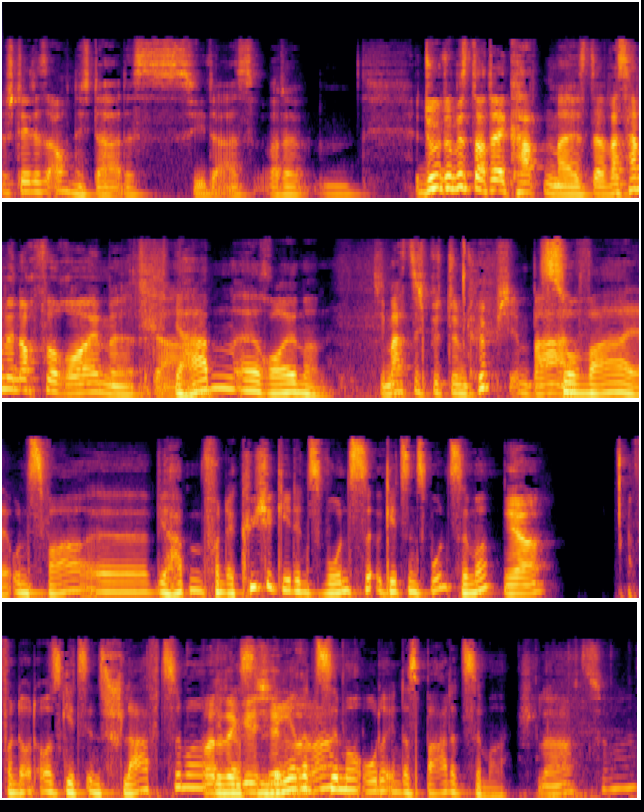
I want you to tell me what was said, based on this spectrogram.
äh, steht es auch nicht da, dass sie da ist. Warte. Du, du bist doch der Kartenmeister. Was haben wir noch für Räume da? Wir haben äh, Räume Die macht sich bestimmt hübsch im Bad. zur Wahl. Und zwar, äh, wir haben von der Küche geht ins Wohnzimmer, geht's ins Wohnzimmer. Ja, Von dort aus geht's ins Schlafzimmer, Warte, in da das leere oder? Zimmer oder in das Badezimmer. Schlafzimmer.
